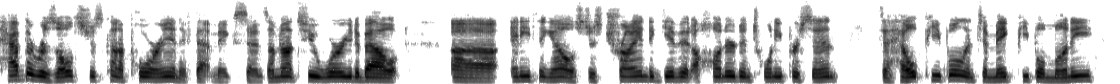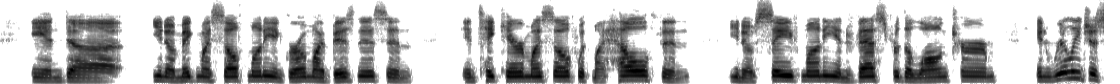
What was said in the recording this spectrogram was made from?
have the results just kind of pour in if that makes sense. I'm not too worried about uh anything else. Just trying to give it 120% to help people and to make people money and uh you know, make myself money and grow my business and and take care of myself with my health and you know save money invest for the long term and really just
